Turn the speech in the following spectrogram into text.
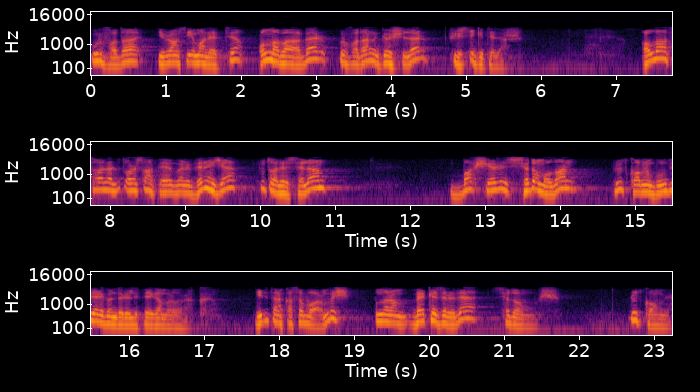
Urfa'da İbrahim'e iman etti. Onunla beraber Urfa'dan göçtüler. Filistin'e gittiler. allah Teala Lut aleyhisselam peygamberi verince Lut aleyhisselam baş yeri Sedam olan Lut kavminin bulunduğu yere gönderildi peygamber olarak. Yedi tane kasaba varmış. Bunların merkezleri de Sedom'muş. Lut kavmi.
